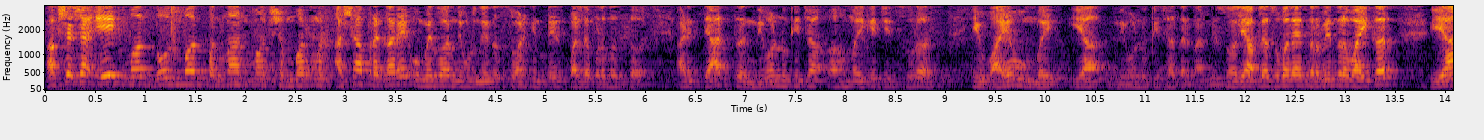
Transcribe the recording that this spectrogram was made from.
अक्षरशः एक मत दोन मत पन्नास मत शंभर मत अशा प्रकारे उमेदवार निवडून येत असतो आणखी तेच पाळलं पडत असतं. आणि त्याच निवडणुकीच्या अहमयिकेची चुरस ही वायव मुंबई या निवडणुकीच्या दरम्यान दिसून आली. आपल्यासोबत आहेत रवींद्र वायकर या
